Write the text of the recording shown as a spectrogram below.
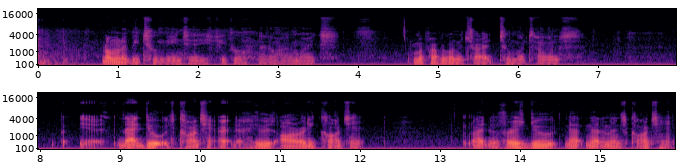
I don't want to be too mean to these people that don't have mics. I'm probably going to try it two more times. But yeah, that dude was content right there. He was already content. Like the first dude, that that man's content.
